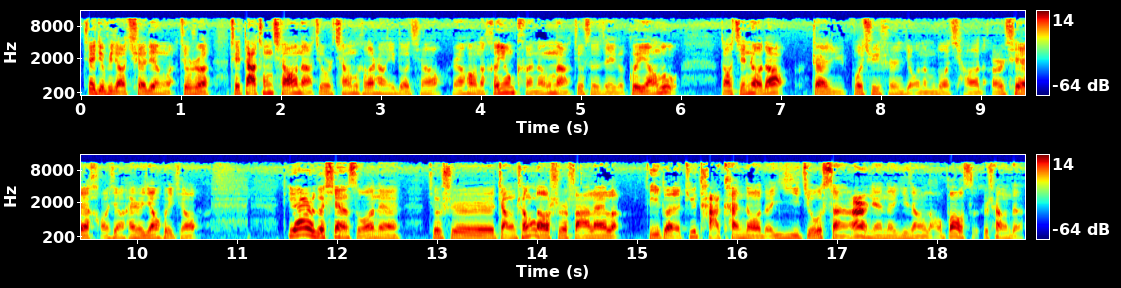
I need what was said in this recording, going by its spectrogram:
这就比较确定了。就是这大同桥呢就是强子河上一座桥，然后呢很有可能呢就是这个贵阳路到锦州道这儿过去是有那么多桥的，而且好像还是杨辉桥。第二个线索呢就是张成老师发来了。一个据他看到的一九三二年的一张老报纸上的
